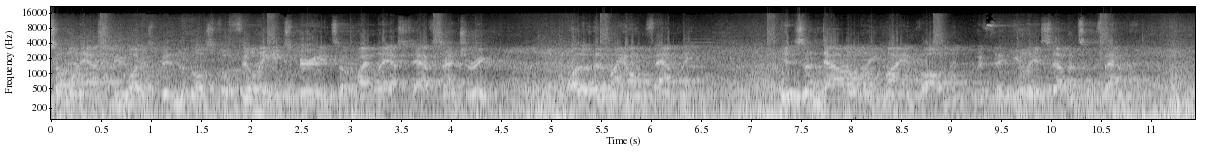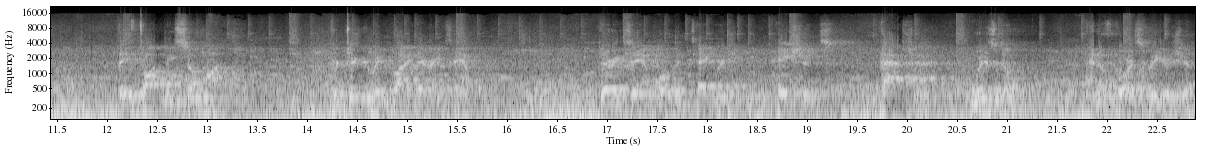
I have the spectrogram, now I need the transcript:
someone asked me what has been the most fulfilling experience of my last half century, other than my own family, it is undoubtedly my involvement with the Elias Sevenson family. They've taught me so much, particularly by their example. Their example of integrity, patience, passion, wisdom, and of course, leadership.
